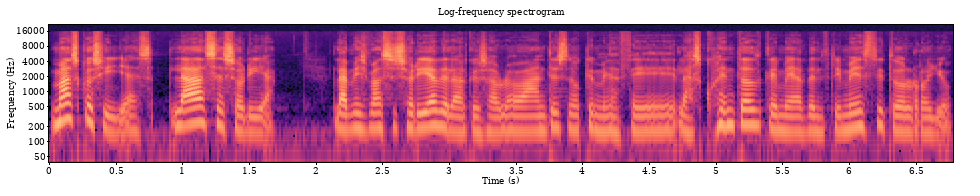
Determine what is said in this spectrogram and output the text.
Más cosillas. La asesoría. La misma asesoría de la que os hablaba antes, ¿no? que me hace las cuentas, que me hace el trimestre y todo el rollo.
